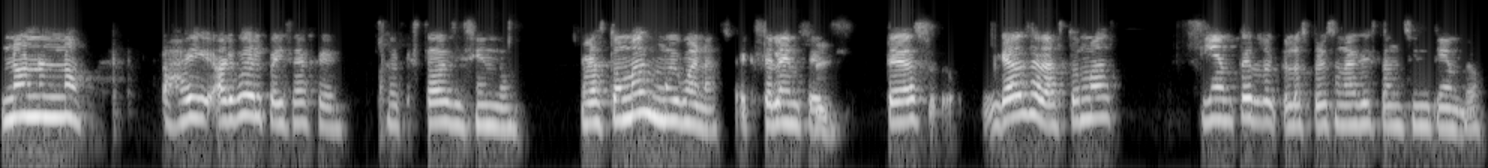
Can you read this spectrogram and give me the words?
No, no, no ay, algo del paisaje, lo que estabas diciendo. Las tomas muy buenas, excelentes. Te das, gracias a las tomas, sientes lo que los personajes están sintiendo.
